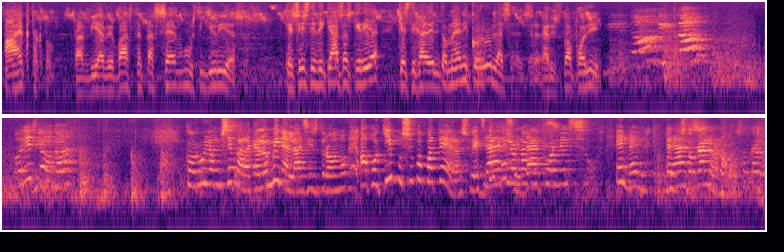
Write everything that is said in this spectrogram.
Α, έκτακτο. Θα διαβιβάστε τα σέβη μου στην κυρία σας. Και εσείς στη δικιά σας κυρία και στη χαριτωμένη κορούλα σας. Ευχαριστώ πολύ. Ορίστε, Ωμα. Κορούλα μου, σε παρακαλώ, μην αλλάζεις δρόμο. Από εκεί που σου είπε ο πατέρας σου, έτσι. Εντάξει, δεν θέλω να εντάξει. κουφωνήσω. Έλα, έλα. έλα στο Εντάξει. καλό, Ωμα, στο καλό.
